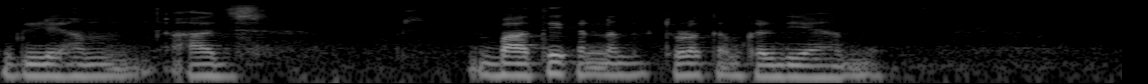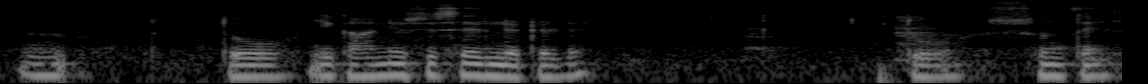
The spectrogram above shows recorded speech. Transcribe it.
क्योंकि हम आज बातें करना थोड़ा कम कर दिया है हमने। तो ये कहानी उसी से रिलेटेड है। तो सुनते हैं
